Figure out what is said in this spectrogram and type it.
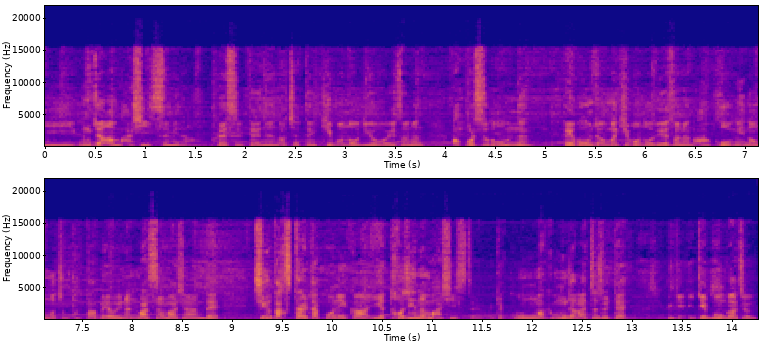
이 웅장한 맛이 있습니다. 그랬을 때는 어쨌든 기본 오디오에서는 맛볼 수가 없는 대부분 정말 기본 오디오에서는 아 고음이 너무 좀 답답해요 이런 말씀을 많이 하는데 지금 딱 스타일 딱 보니까 이게 터지는 맛이 있어요. 이렇게 꿍하게 웅장하게 떴을 때 이게, 이게 뭔가 좀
